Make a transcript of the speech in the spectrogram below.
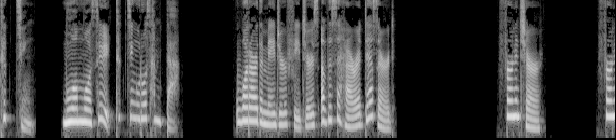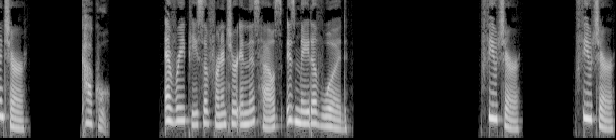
특징, 무엇 무엇을 특징으로 삼다, What are the major features of the Sahara Desert? Furniture. Furniture. 가구, Every piece of furniture in this house is made of wood. Future. Future.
